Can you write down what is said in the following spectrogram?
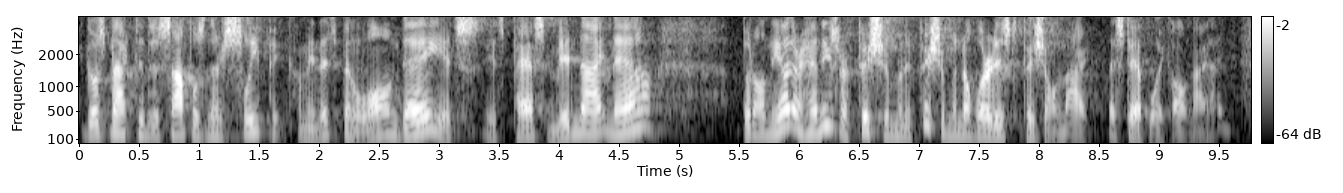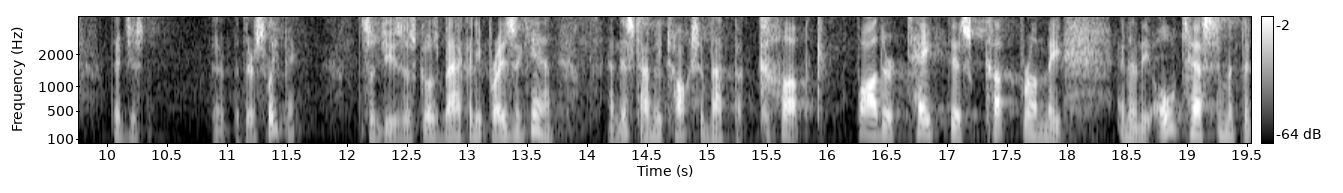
He goes back to the disciples and they're sleeping. I mean, it's been a long day, it's, it's past midnight now. But on the other hand, these are fishermen, and fishermen know what it is to fish all night. They stay up awake all night. They're just, they're, but they're sleeping. So Jesus goes back and he prays again. And this time he talks about the cup. Father, take this cup from me. And in the Old Testament, the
